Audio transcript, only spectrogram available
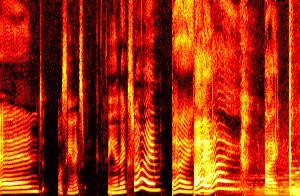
And we'll see you next week. See you next time. Bye. Bye. Bye. Bye.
